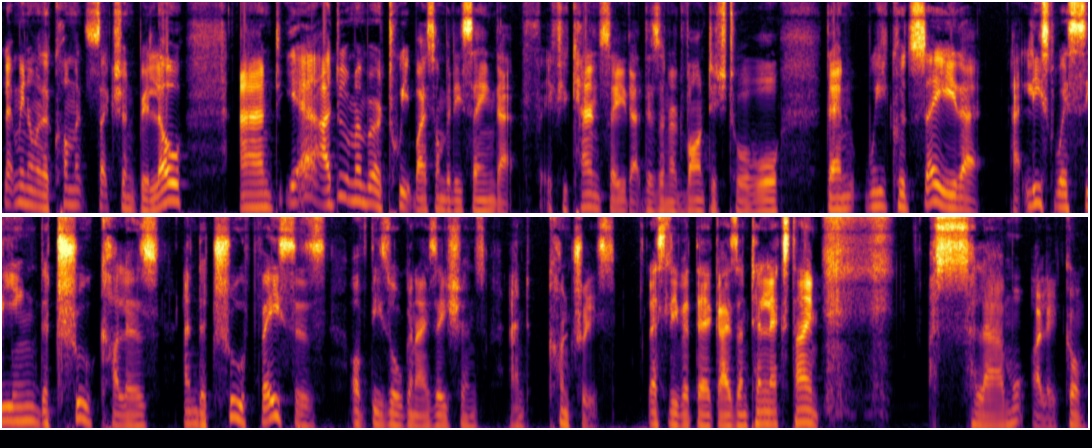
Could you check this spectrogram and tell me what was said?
Let me know in the comments section below. And yeah, I do remember a tweet by somebody saying that if you can say that there's an advantage to a war, then we could say that at least we're seeing the true colors and the true faces of these organizations and countries. Let's leave it there, guys. Until next time, Assalamu alaikum.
